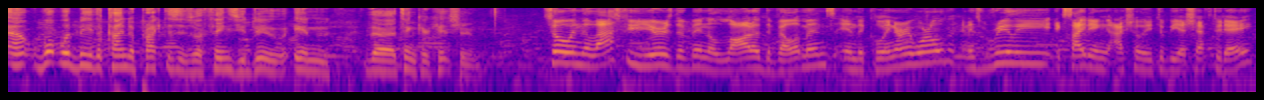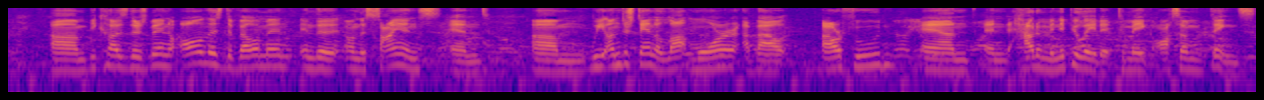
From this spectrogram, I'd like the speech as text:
Uh, what would be the kind of practices or things you do in the Tinker Kitchen? So in the last few years, there have been a lot of developments in the culinary world, and it's really exciting actually to be a chef today, um, because there's been all this development in the on the science end. Um, we understand a lot more about our food and and how to manipulate it to make awesome things.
